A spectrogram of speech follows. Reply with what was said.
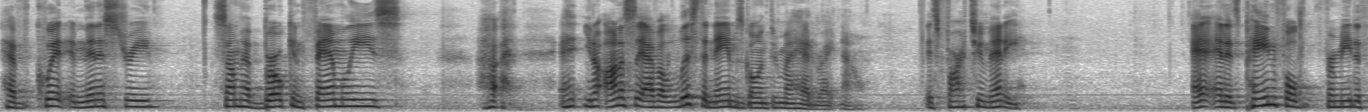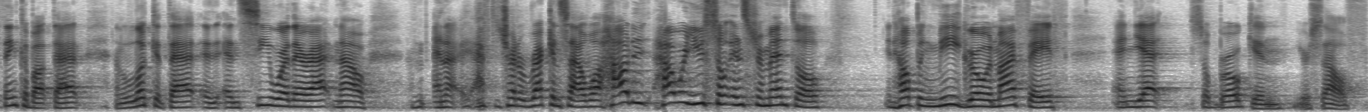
have quit in ministry, some have broken families. And, you know, honestly, I have a list of names going through my head right now. It's far too many. And, and it's painful for me to think about that and look at that and, and see where they're at now. And I have to try to reconcile well, how, did, how were you so instrumental in helping me grow in my faith and yet so broken yourself?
